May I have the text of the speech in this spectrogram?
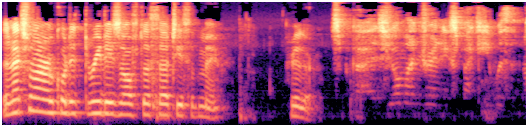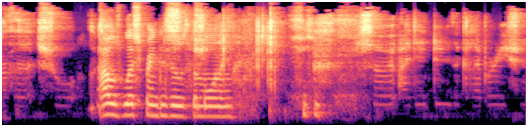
the next one I recorded three days after 30th of May. Here we go. So guys, your man Draynix back here with another short. I was whispering because it was the morning. So I did do the collaboration.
